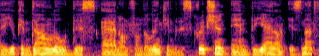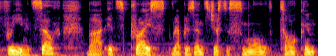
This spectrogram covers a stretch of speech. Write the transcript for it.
Uh, you can download this add-on from the link in the description and the add-on is not free in itself but its price represents just a small token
